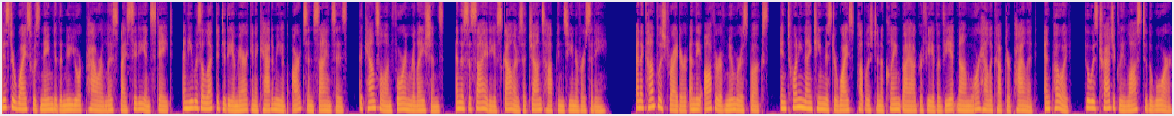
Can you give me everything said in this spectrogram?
Mr. Weiss was named to the New York Power List by city and state, and he was elected to the American Academy of Arts and Sciences, the Council on Foreign Relations, and the Society of Scholars at Johns Hopkins University. An accomplished writer and the author of numerous books, in 2019, Mr. Weiss published an acclaimed biography of a Vietnam War helicopter pilot and poet who was tragically lost to the war,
